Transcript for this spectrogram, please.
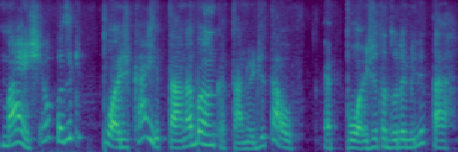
Mas é uma coisa que pode cair, tá na banca, tá no edital. É pós-ditadura militar.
